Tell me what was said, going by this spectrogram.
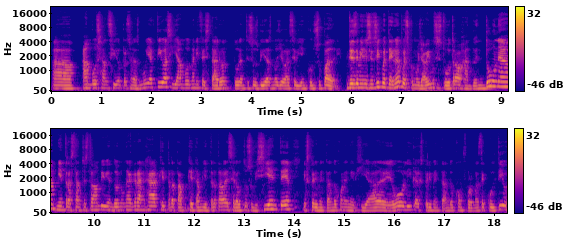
Ah, ambos han sido personas muy activas y ambos manifestaron durante sus vidas no llevarse bien con su padre. Desde 1959, pues como ya vimos, estuvo trabajando en Duna, mientras tanto estaban viviendo en una granja que, que también trataba de ser autosuficiente, experimentando con energía eólica, experimentando con formas de cultivo,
